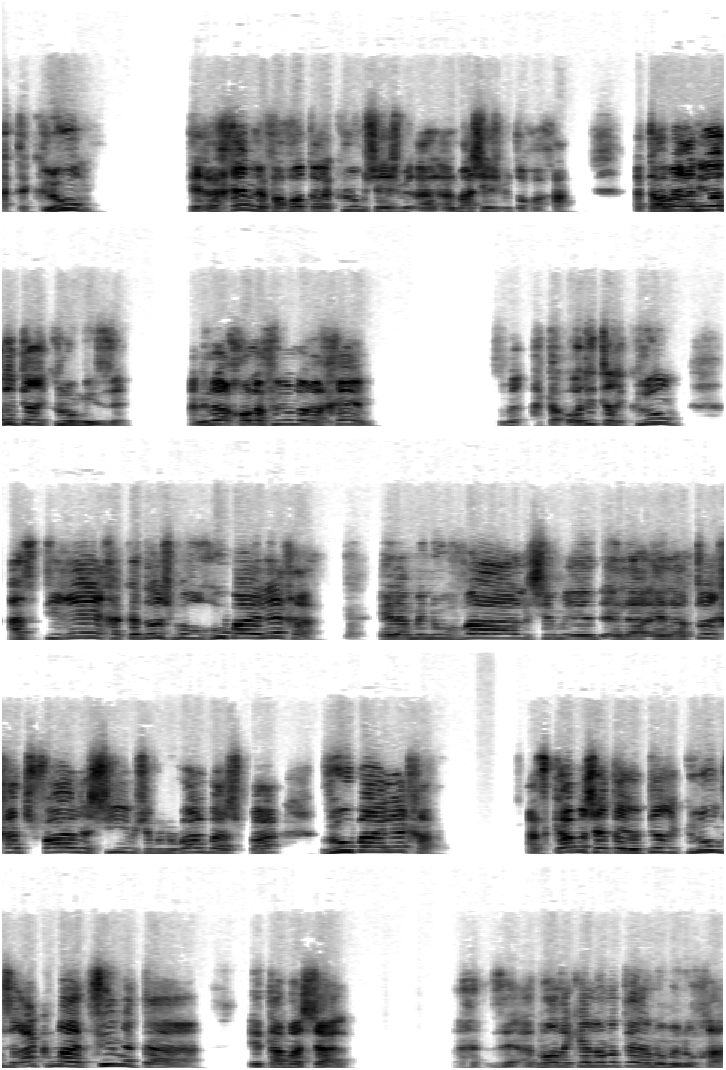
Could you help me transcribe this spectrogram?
אתה כלום, תרחם לפחות על הכלום שיש, על, על מה שיש בתוכך. אתה אומר, אני עוד יותר כלום מזה, אני לא יכול אפילו לרחם. זאת אומרת, אתה עוד יותר כלום? אז תראה איך הקדוש ברוך הוא בא אליך, אל המנוול, ש... אל, אל אותו אחד שפע אנשים שמנוול בהשפעה, והוא בא אליך. אז כמה שאתה יותר כלום, זה רק מעצים את, ה... את המשל. זה, אדמו"ר זה כן לא נותן לנו מנוחה.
